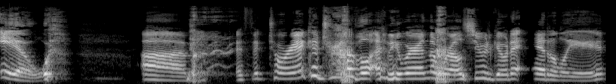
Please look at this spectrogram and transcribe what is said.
Ew. Um, if Victoria could travel anywhere in the world, she would go to Italy.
